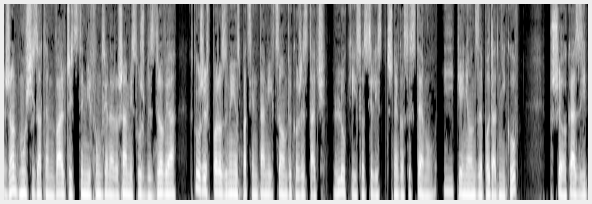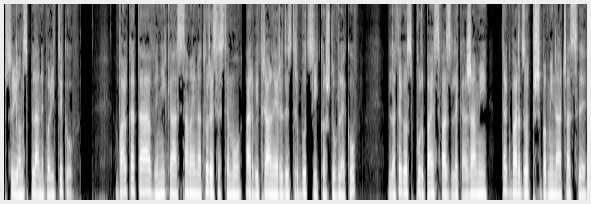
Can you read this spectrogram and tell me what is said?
Rząd musi zatem walczyć z tymi funkcjonariuszami służby zdrowia, którzy w porozumieniu z pacjentami chcą wykorzystać luki socjalistycznego systemu i pieniądze podatników, przy okazji psując plany polityków. Walka ta wynika z samej natury systemu arbitralnej redystrybucji kosztów leków, dlatego spór państwa z lekarzami tak bardzo przypomina czasy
